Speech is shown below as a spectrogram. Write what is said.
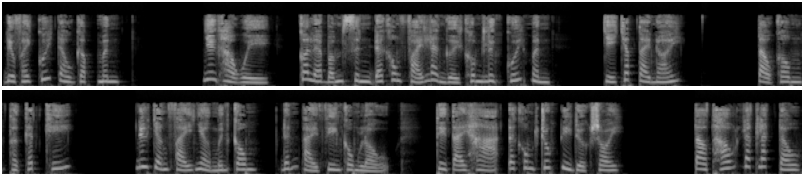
đều phải cúi đầu gặp mình. Nhưng Hà Quỳ có lẽ bẩm sinh đã không phải là người không lưng cúi mình, chỉ chắp tay nói. Tào công thật cách khí. Nếu chẳng phải nhờ Minh Công đánh bại viên công lộ, thì tại hạ đã không trốn đi được rồi. Tào Tháo lắc lắc đầu.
